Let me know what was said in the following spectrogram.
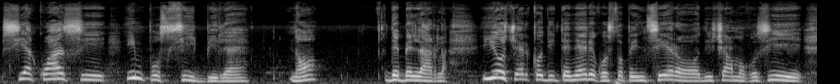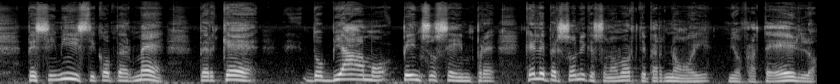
sia quasi impossibile, no? debellarla. Io cerco di tenere questo pensiero, diciamo così, pessimistico per me, perché dobbiamo, penso sempre, che le persone che sono morte per noi, mio fratello,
